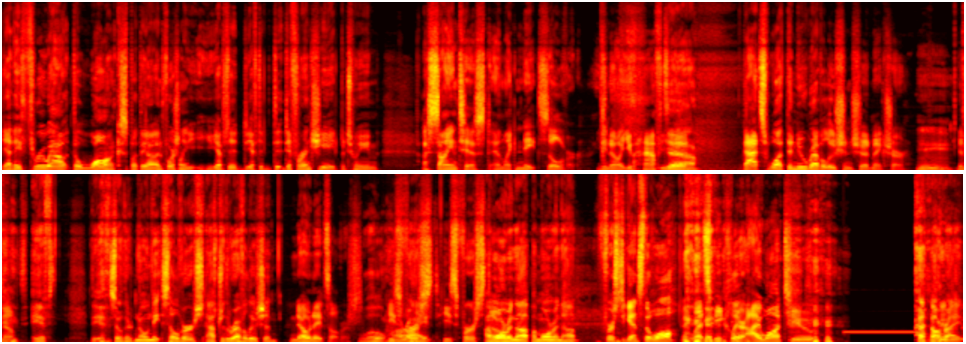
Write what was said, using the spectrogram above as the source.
Yeah, they threw out the wonks, but they uh, unfortunately you have to you have to d- differentiate between a scientist and like Nate Silver. You know, you have to. Yeah. That's what the new revolution should make sure. Hmm. You know, If, if so, there's no Nate Silvers after the revolution. no Nate Silvers. Whoa, he's all first. right. He's first. I'm um, warming up. I'm warming up. First against the wall? Let's be clear. I want to. All right.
